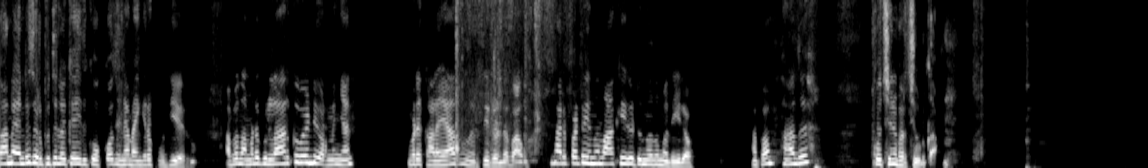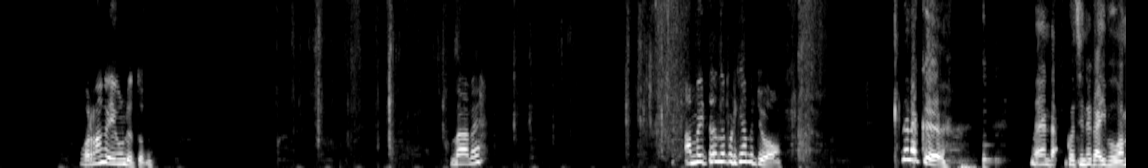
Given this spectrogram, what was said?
കാരണം എന്റെ ചെറുപ്പത്തിലൊക്കെ ഇത് കൊക്കോ തിന്നാൻ ഭയങ്കര കൊതിയായിരുന്നു. അപ്പോൾ നമ്മുടെ പിള്ളേർക്ക് വേണ്ടി ഒരെണ്ണം ഞാൻ ഇവിടെ കളയാതെ നിർത്തിയിട്ടുണ്ട്. മരപ്പട്ടി നിന്ന് ബാക്കി കിട്ടുന്നത് മതിയല്ലോ. അപ്പം അത് കൊച്ചിന് പറിച്ചു കൊടുക്കാം. ഒരെണ്ണം കൈ കൊണ്ട് എത്തും വാവേ. അമ്മ ഇട്ടൊന്ന് പിടിക്കാൻ പറ്റുമോ നിനക്ക്. വേണ്ട കൊച്ചിന്റെ കൈ പോവാം.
